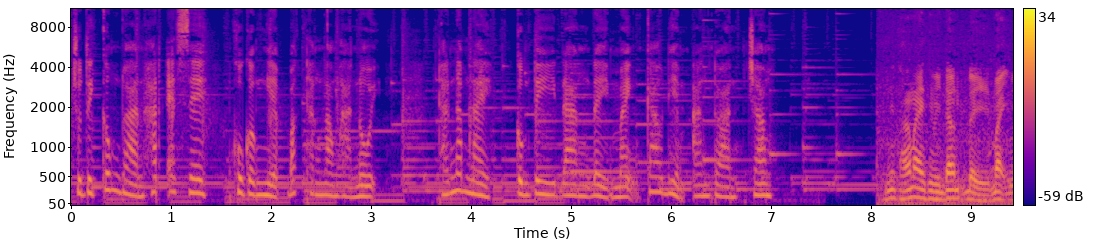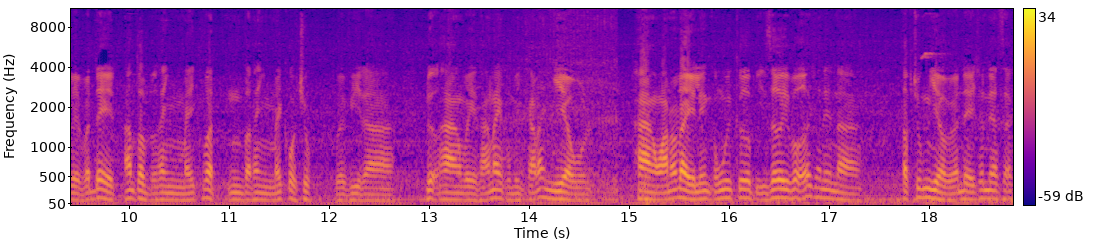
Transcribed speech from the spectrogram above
Chủ tịch Công đoàn HSC, khu công nghiệp Bắc Thăng Long, Hà Nội, tháng năm này, công ty đang đẩy mạnh cao điểm an toàn trong những tháng này thì mình đang đẩy mạnh về vấn đề an toàn vận hành máy vật, vận hành máy cổ trục bởi vì là lượng hàng về tháng này của mình khá là nhiều. Hàng hóa nó đầy lên có nguy cơ bị rơi vỡ cho nên là tập trung nhiều về vấn đề cho nên sẽ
